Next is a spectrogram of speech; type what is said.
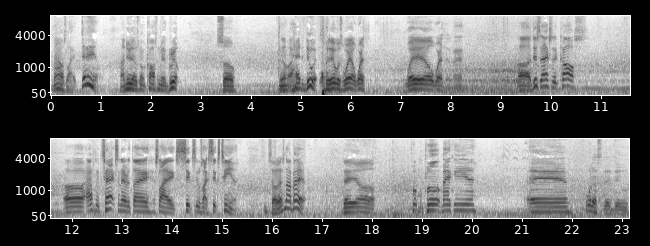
And I was like, damn. I knew that was gonna cost me a grip. So, you know, I had to do it, but it was well worth it well worth it man. Uh, this actually cost uh, after tax and everything it's like six it was like 610 so that's not bad. They uh, put my plug back in and what else did they do?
